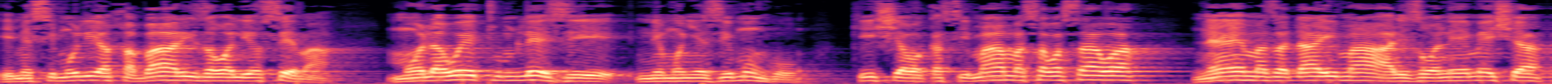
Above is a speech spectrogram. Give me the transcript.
imesimulia habari za waliosema Mola wetu mlezi ni Mwenyezi Mungu. Kisha wakasimama sawa sawa neema za daima alizowaneemesha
